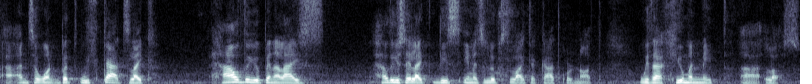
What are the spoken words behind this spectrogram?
uh, and so on. But with cats, like, how do you penalize? How do you say like this image looks like a cat or not with a human-made uh, loss?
